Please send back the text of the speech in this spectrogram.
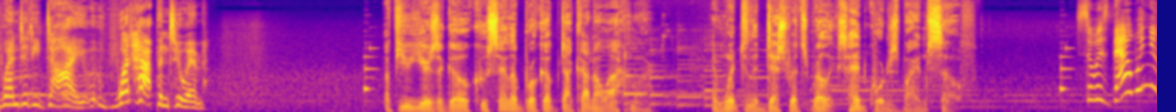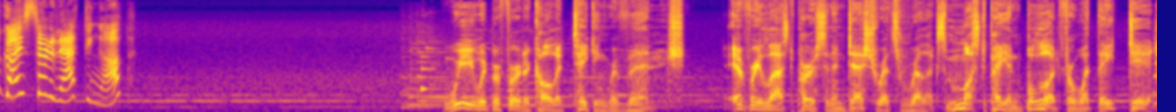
When did he die? What happened to him? A few years ago, Kusela broke up Dakan al Ahmar and went to the Deshret's Relics headquarters by himself. We would prefer to call it taking revenge. Every last person in Deshret's relics must pay in blood for what they did.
